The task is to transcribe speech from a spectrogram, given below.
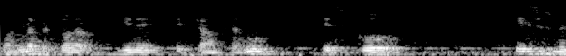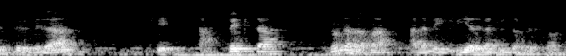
Cuando una persona tiene el kamsanut, es codo, esa es una enfermedad que afecta no nada más a la alegría de la misma persona,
